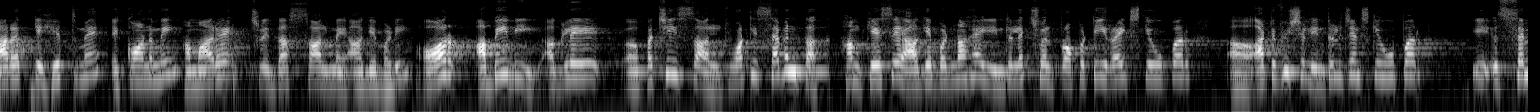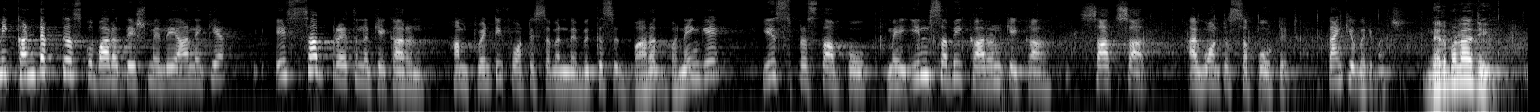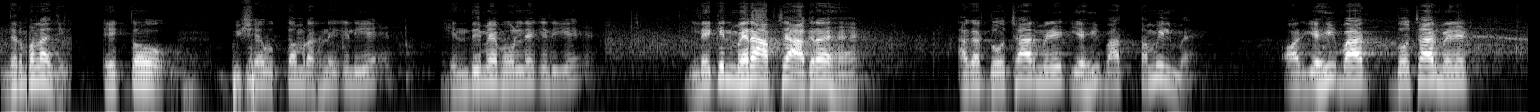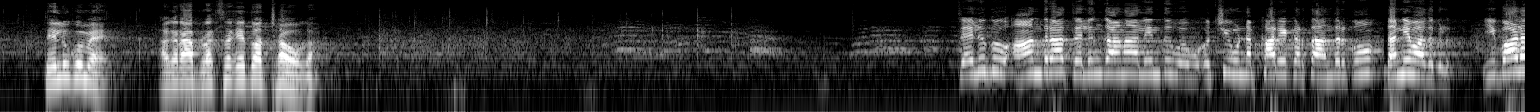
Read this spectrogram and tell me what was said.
भारत के हित में इकोनॉमी हमारे पिछले 10 साल में आगे बढ़ी और अभी भी अगले पच्चीस साल 47 तक हम कैसे आगे बढ़ना है इंटेलेक्चुअल प्रॉपर्टी राइट्स के ऊपर आर्टिफिशियल इंटेलिजेंस के ऊपर सेमी कंडक्टर्स को भारत देश में ले आने के इस सब प्रयत्न के कारण हम 2047 में विकसित भारत बनेंगे। इस प्रस्ताव को मैं इन सभी कारण के का साथ साथ I want to support it thank you very much Nirmala ji Nirmala ji, एक तो विषय उत्तम रखने के लिए, हिंदी में बोलने के लिए, लेकिन मेरा आपसे आग्रह है, अगर दो चार मिनट यही बात तमिल में, और यही बात दो चार मिनट तेलुगु में, अगर आप रख सके तो अच्छा होगा। తెలుగు ఆంధ్ర తెలంగాణలిందు వచ్చి ఉన్న కార్యకర్త అందరికీ ధన్యవాదములు. ఇవాళ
